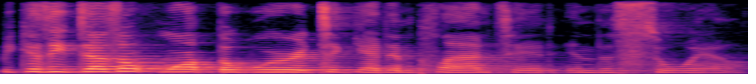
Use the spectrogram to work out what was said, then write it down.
because he doesn't want the word to get implanted in the soil.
